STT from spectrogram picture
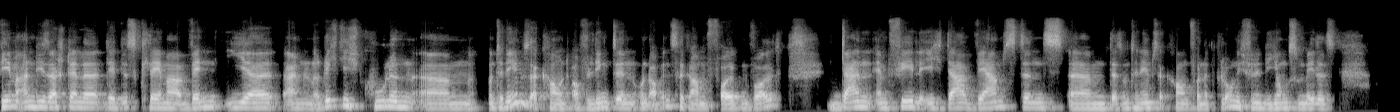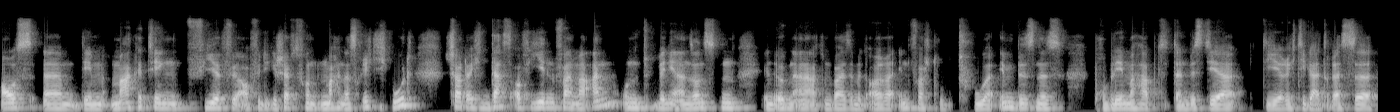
Wie immer an dieser Stelle der Disclaimer, wenn ihr einen richtig coolen ähm, Unternehmensaccount auf LinkedIn und auf Instagram folgen wollt, dann empfehle ich da wärmstens ähm, das Unternehmensaccount von NetCologne. Ich finde, die Jungs und Mädels aus ähm, dem Marketing 4 für auch für die Geschäftskunden machen das richtig gut. Schaut euch das auf jeden Fall mal an und wenn ihr ansonsten in irgendeiner Art und Weise mit eurer Infrastruktur im Business Probleme habt, dann wisst ihr, die richtige Adresse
